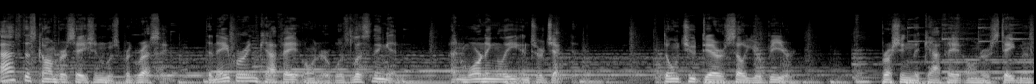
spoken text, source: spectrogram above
As this conversation was progressing, the neighboring cafe owner was listening in and warningly interjected. Don't you dare sell your beer. Brushing the cafe owner's statement,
